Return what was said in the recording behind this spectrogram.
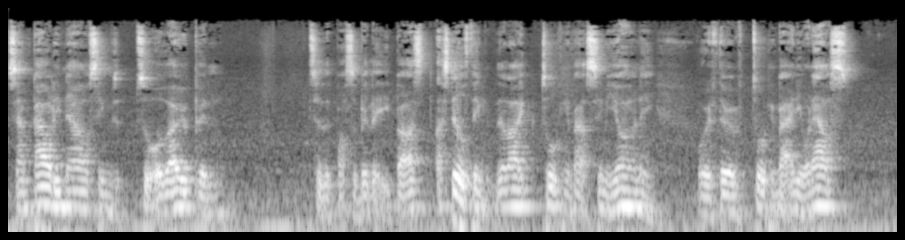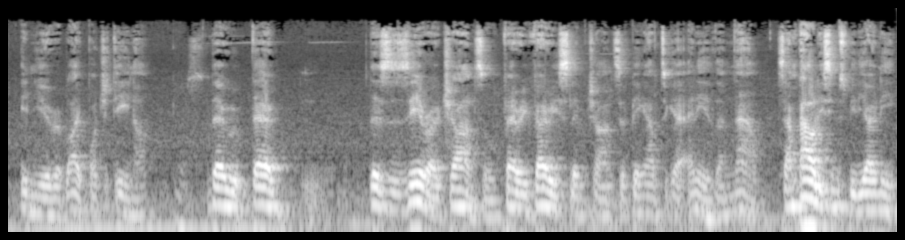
Sampaoli now seems sort of open to the possibility. But I still think that like talking about Simeone, or if they were talking about anyone else in Europe like Pochettino, there were there there's a zero chance or very very slim chance of being able to get any of them now. Sampaoli seems to be the only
